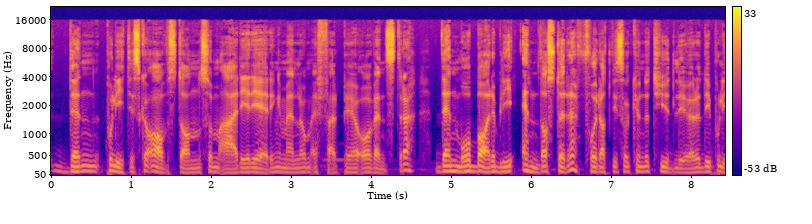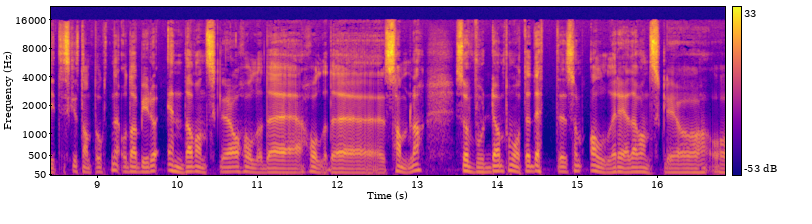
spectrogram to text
den politiske avstanden som er i regjeringen mellom Frp og Venstre, den må bare bli enda større for at vi skal kunne tydeliggjøre de politiske standpunktene. Og da blir det jo enda vanskeligere å holde det, holde det samla. Så hvordan på en måte dette som allerede er vanskelig å, å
